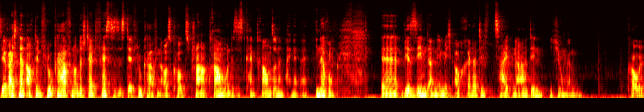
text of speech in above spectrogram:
Sie erreichen dann auch den Flughafen und er stellt fest, es ist der Flughafen aus Coles Traum und es ist kein Traum, sondern eine Erinnerung. Äh, wir sehen dann nämlich auch relativ zeitnah den jungen Cole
